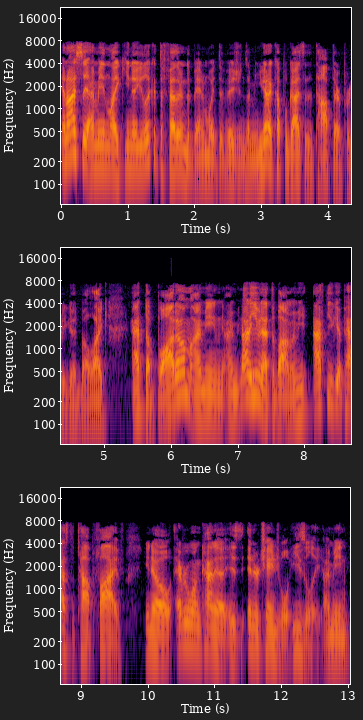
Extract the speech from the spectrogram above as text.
and honestly, I mean, like you know, you look at the feather and the bantamweight divisions. I mean, you got a couple guys at the top that are pretty good, but like at the bottom, I mean, I mean, not even at the bottom. I mean, after you get past the top five, you know, everyone kind of is interchangeable easily. I mean,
